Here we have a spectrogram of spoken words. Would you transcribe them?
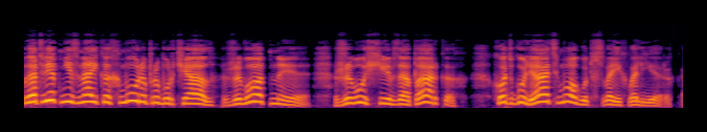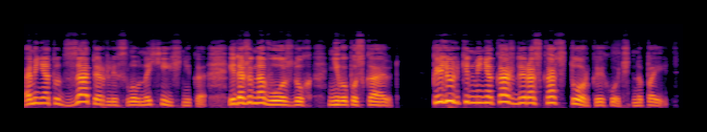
В ответ Незнайка хмуро пробурчал. «Животные, живущие в зоопарках, хоть гулять могут в своих вольерах, а меня тут заперли, словно хищника, и даже на воздух не выпускают. Пилюлькин меня каждый раз касторкой хочет напоить.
